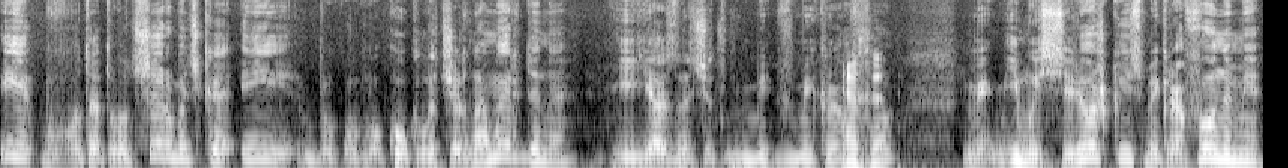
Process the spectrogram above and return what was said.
и вот эта вот шербочка, и кукла Черномырдина, и я, значит, в ми- в микрофон. Ми- И мы с Сережкой, с микрофонами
